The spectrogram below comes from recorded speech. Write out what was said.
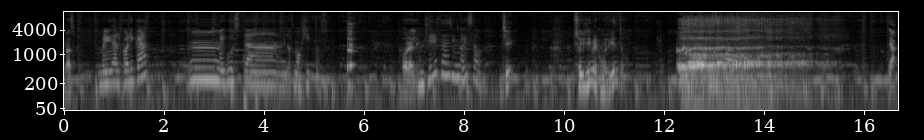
Vas. Bebida alcohólica. Mm, me gustan los mojitos. Órale. ¿En serio estás haciendo eso? Sí. Soy libre como el viento. Ya.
